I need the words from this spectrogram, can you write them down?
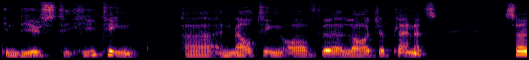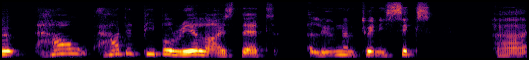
induced heating uh, and melting of the larger planets. So how how did people realize that aluminum 26 uh,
